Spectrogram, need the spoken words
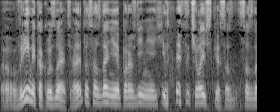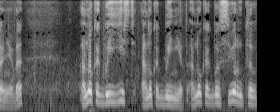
Время, как вы знаете, а это создание, порождение ехидна, это человеческое создание, да? Оно как бы и есть, оно как бы и нет. Оно как бы свернуто в,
